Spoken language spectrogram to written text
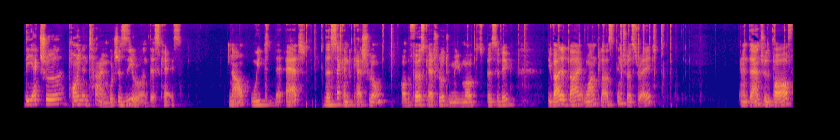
the actual point in time, which is 0 in this case. Now we add the second cash flow, or the first cash flow to be more specific, divided by 1 plus interest rate, and then to the power of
